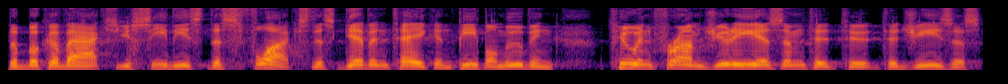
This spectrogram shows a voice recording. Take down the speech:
the book of Acts, you see these, this flux, this give and take, and people moving to and from Judaism to, to, to Jesus,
